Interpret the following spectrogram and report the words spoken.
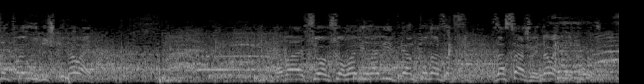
на твою удочку, давай. Давай, все, все, лови, лови, прям туда зас- засаживай. Давай, давай,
